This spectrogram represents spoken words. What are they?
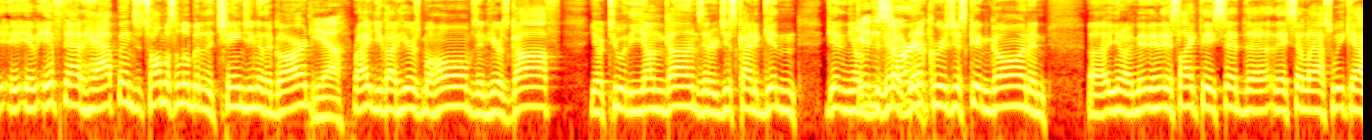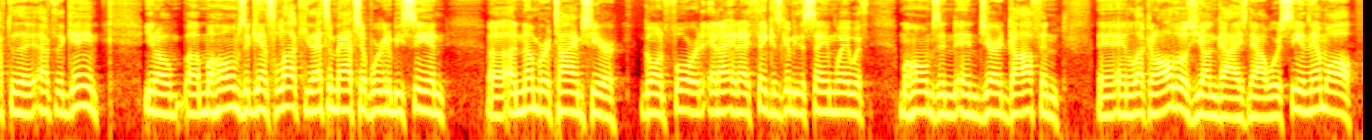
If, if that happens, it's almost a little bit of the changing of the guard. Yeah. Right. You got here's Mahomes and here's Goff. You know, two of the young guns that are just kind of getting getting you know Getting their, started. their careers just getting going and. Uh, you know, and it's like they said. Uh, they said last week after the after the game. You know, uh, Mahomes against Luck. That's a matchup we're going to be seeing uh, a number of times here going forward. And I and I think it's going to be the same way with Mahomes and, and Jared Goff and and Luck and all those young guys. Now we're seeing them all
